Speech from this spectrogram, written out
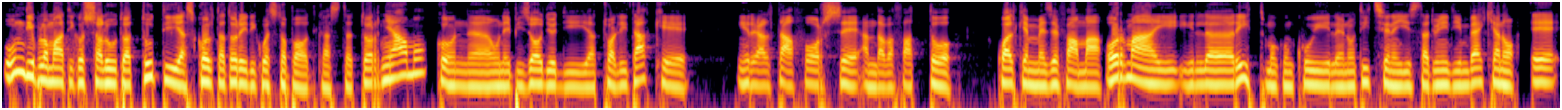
Un diplomatico saluto a tutti gli ascoltatori di questo podcast. Torniamo con eh, un episodio di attualità che in realtà forse andava fatto qualche mese fa, ma ormai il ritmo con cui le notizie negli Stati Uniti invecchiano è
